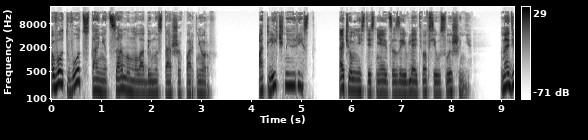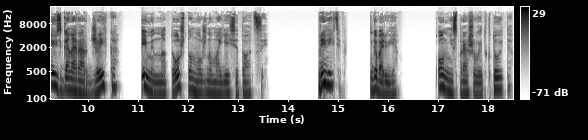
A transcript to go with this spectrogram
вот-вот станет самым молодым из старших партнеров. Отличный юрист, о чем не стесняется заявлять во всеуслышание. Надеюсь, гонорар Джейка — именно то, что нужно в моей ситуации. «Приветик», — говорю я. Он не спрашивает, кто это.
